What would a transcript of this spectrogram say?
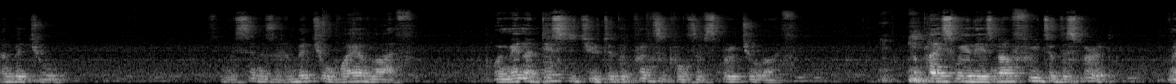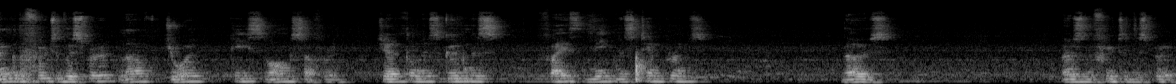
habitual. where sin is a habitual way of life. Where men are destitute of the principles of spiritual life. A place where there's no fruit of the Spirit. Remember the fruit of the Spirit? Love, joy, peace, long suffering gentleness, goodness, faith, meekness, temperance. Those. Those are the fruits of the Spirit.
